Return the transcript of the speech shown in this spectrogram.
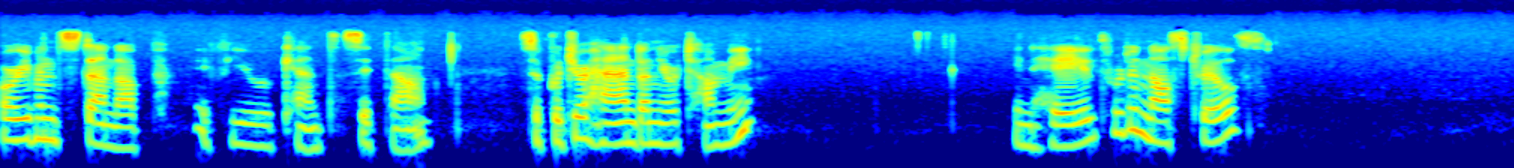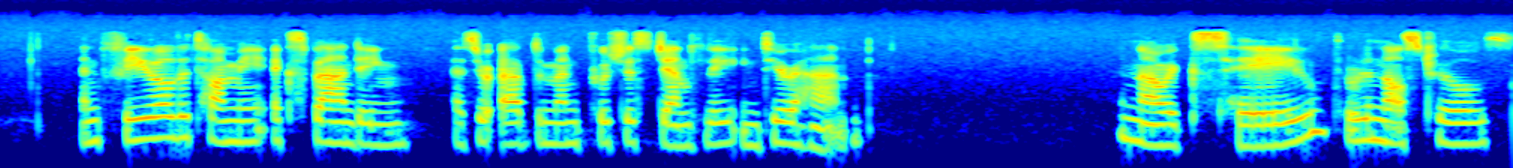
or even stand up if you can't sit down. So put your hand on your tummy. Inhale through the nostrils and feel the tummy expanding as your abdomen pushes gently into your hand. And now exhale through the nostrils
